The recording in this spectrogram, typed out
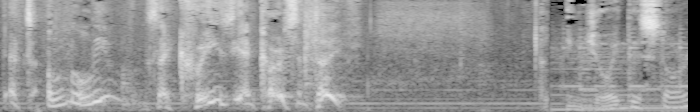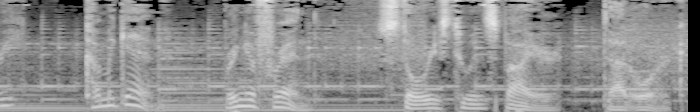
That's unbelievable. It's like crazy at karasatayv. Enjoyed this story? Come again. Bring a friend. Stories to inspire.org.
